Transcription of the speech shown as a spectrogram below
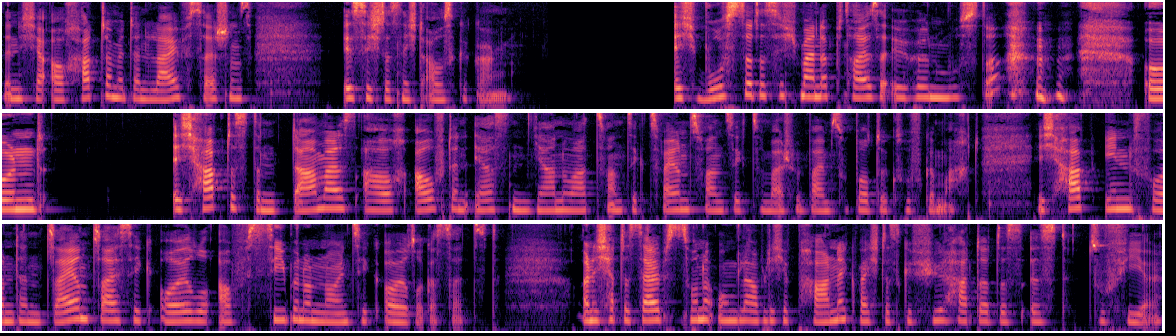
den ich ja auch hatte mit den Live-Sessions, ist sich das nicht ausgegangen. Ich wusste, dass ich meine Preise erhöhen musste und ich habe das dann damals auch auf den 1. Januar 2022 zum Beispiel beim Superdrückruf gemacht. Ich habe ihn von den 33 Euro auf 97 Euro gesetzt. Und ich hatte selbst so eine unglaubliche Panik, weil ich das Gefühl hatte, das ist zu viel.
